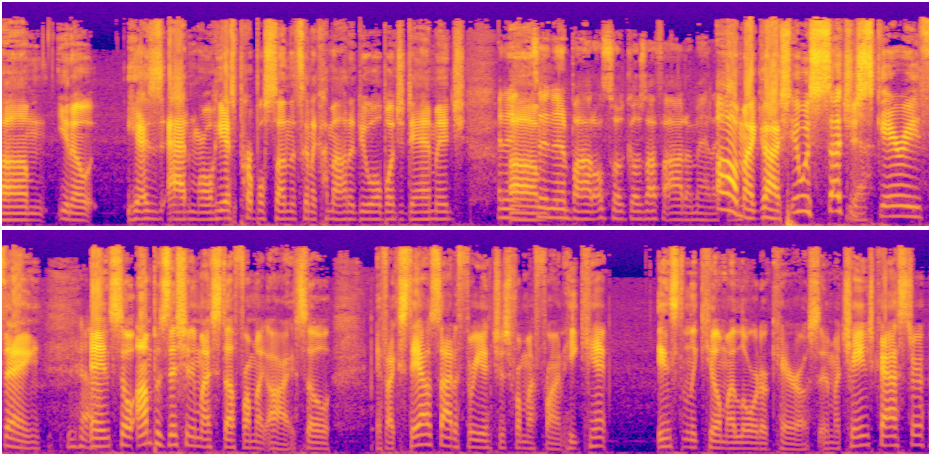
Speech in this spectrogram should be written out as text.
Um, you know. He has his admiral. He has purple sun that's going to come out and do a whole bunch of damage. And it's Um, in a bottle, so it goes off automatically. Oh my gosh, it was such Yeah. a scary thing. Yeah. And so I'm positioning my stuff where I'm like, all right, so if I stay outside of three inches from my front, he can't instantly kill my Lord or Kairos. And my change caster,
